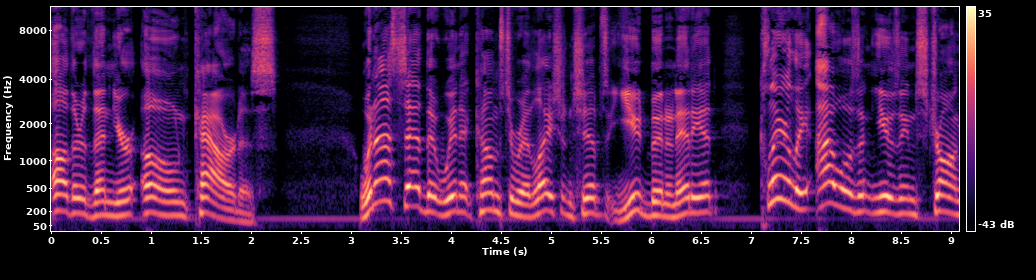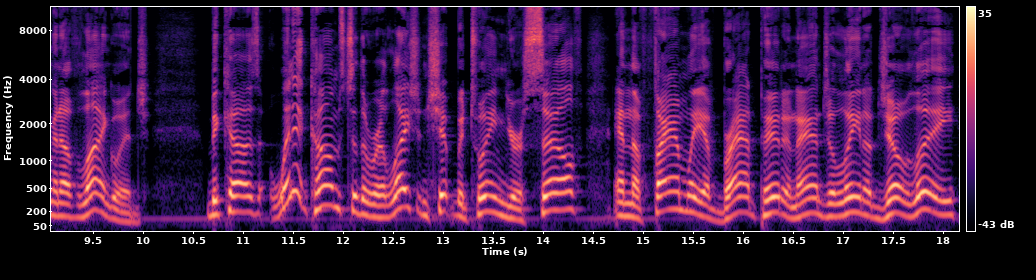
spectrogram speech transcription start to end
other than your own cowardice. When I said that when it comes to relationships, you'd been an idiot, clearly I wasn't using strong enough language. Because when it comes to the relationship between yourself and the family of Brad Pitt and Angelina Jolie,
